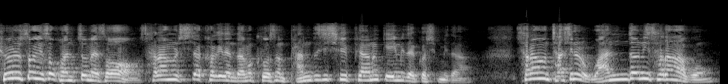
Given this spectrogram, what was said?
효율성에서 관점에서 사랑을 시작하게 된다면 그것은 반드시 실패하는 게임이 될 것입니다. 사랑은 자신을 완전히 사랑하고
